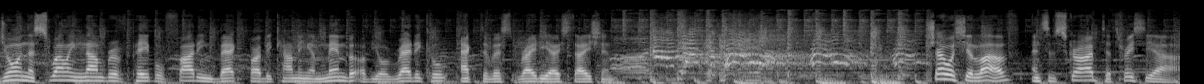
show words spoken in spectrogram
Join the swelling number of people fighting back by becoming a member of your radical activist radio station. Show us your love and subscribe to 3CR.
